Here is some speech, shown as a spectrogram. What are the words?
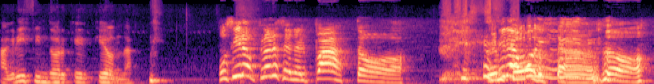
a Gryffindor? ¿Qué, qué onda? Pusieron flores en el pasto. Era muy importa. lindo.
